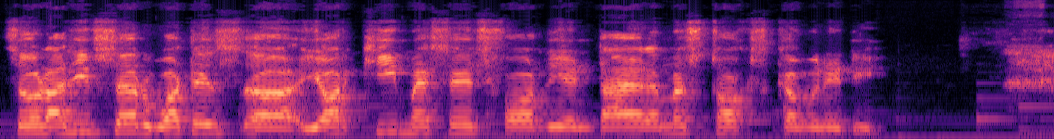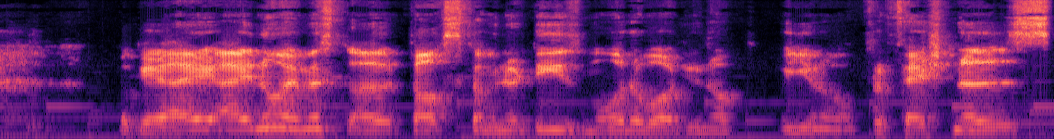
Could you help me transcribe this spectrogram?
So, Rajiv sir, what is uh, your key message for the entire MS Talks community? Okay, I, I know MS uh, Talks community is more about you know you know professionals,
